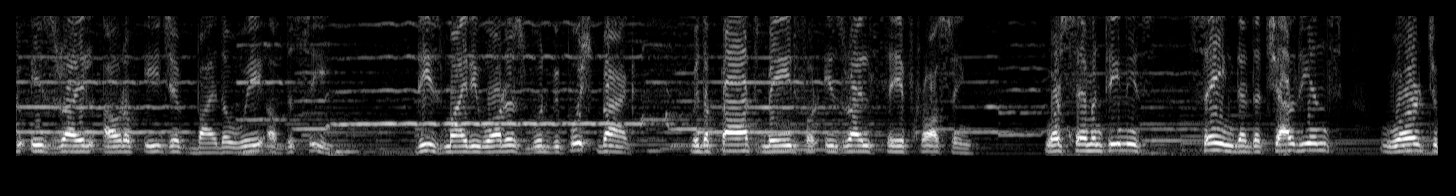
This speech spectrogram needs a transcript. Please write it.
to Israel out of Egypt by the way of the sea. These mighty waters would be pushed back with a path made for Israel's safe crossing. Verse 17 is saying that the Chaldeans were to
